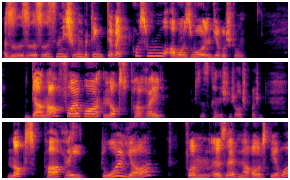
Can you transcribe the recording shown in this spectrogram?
Also es, es ist nicht unbedingt direkt Cthulhu, aber so in die Richtung. Der Nachfolger Nox Parei, das kann ich nicht aussprechen, Nox Pareidolia vom äh, selben Herausgeber,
